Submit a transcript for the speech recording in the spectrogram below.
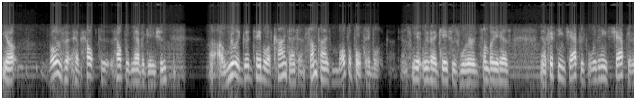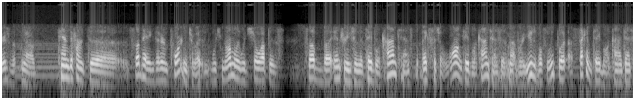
you know, those have helped to help with navigation. Uh, a really good table of contents, and sometimes multiple tables of contents. We, we've had cases where somebody has, you know, 15 chapters, but within each chapter there's, you know, 10 different uh, subheadings that are important to it, which normally would show up as sub uh, entries in the table of contents, but makes such a long table of contents that it's not very usable. So we put a second table of contents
